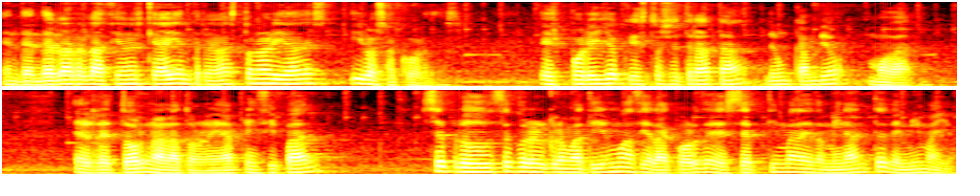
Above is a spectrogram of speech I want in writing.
entender las relaciones que hay entre las tonalidades y los acordes. Es por ello que esto se trata de un cambio modal. El retorno a la tonalidad principal se produce por el cromatismo hacia el acorde de séptima de dominante de Mi mayor.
